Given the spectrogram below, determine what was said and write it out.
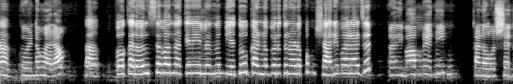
നമുക്ക് വീണ്ടും വരാം. ഇപ്പോ കലോത്സവ നഗരിയിൽ നിന്നും യദു കണ്ണപുരത്തിനോടൊപ്പം ഷാരി മഹാരാജൻ പ്രതിഭാ പ്രദീപ് കണുറുഷൻ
